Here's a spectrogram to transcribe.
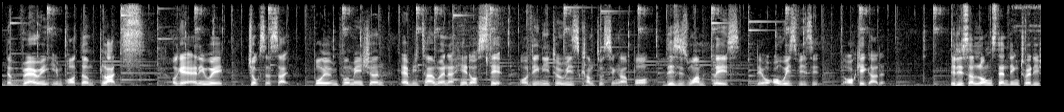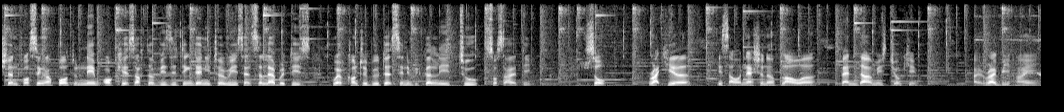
the very important plants. Okay, anyway, jokes aside, for your information, every time when a head of state or dignitaries come to Singapore, this is one place they will always visit, the Orchid Garden. It is a long-standing tradition for Singapore to name orchids after visiting dignitaries and celebrities who have contributed significantly to society. So, right here is our national flower, Vanda Miss Joaquim. Right behind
